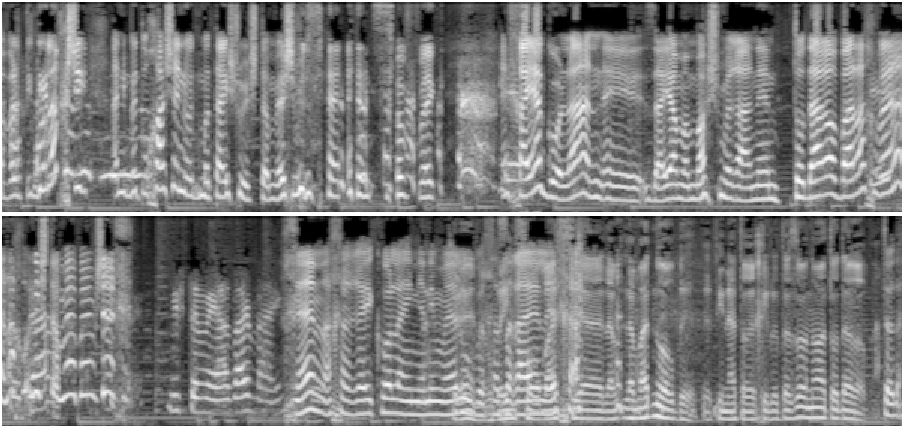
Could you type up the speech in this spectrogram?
אבל תדעי לך שאני בטוחה שאני עוד מתישהו אשתמש בזה, אין ספק. חיה גולן, אה, זה היה ממש מרענן. תודה רבה לך, ואנחנו תודה. נשתמע בהמשך. נשתמע, ביי ביי. כן, אחרי כל העניינים האלו, כן, הרבה בחזרה אליך. למדנו הרבה בפינת הרכילות הזו. נועה, תודה רבה. תודה.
